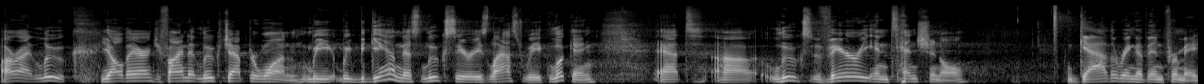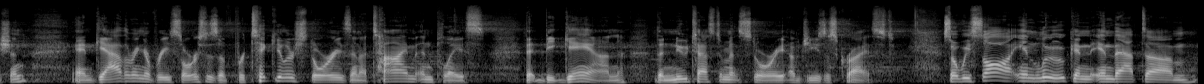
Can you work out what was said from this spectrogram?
All right, Luke, y'all there? Did you find it? Luke chapter 1. We, we began this Luke series last week looking at uh, Luke's very intentional gathering of information and gathering of resources of particular stories in a time and place that began the New Testament story of Jesus Christ. So we saw in Luke and in that. Um,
